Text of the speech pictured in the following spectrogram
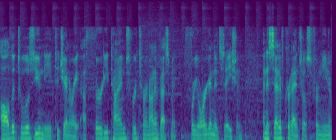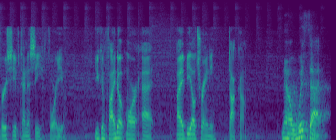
all the tools you need to generate a 30 times return on investment for your organization and a set of credentials from the University of Tennessee for you. You can find out more at ibltraining.com. Now, with that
